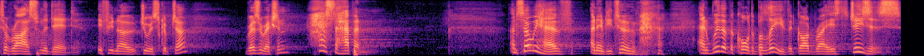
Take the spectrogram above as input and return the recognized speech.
to rise from the dead. If you know Jewish scripture, resurrection has to happen. And so we have an empty tomb, and with it the call to believe that God raised Jesus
